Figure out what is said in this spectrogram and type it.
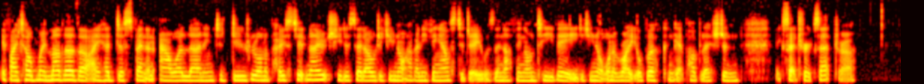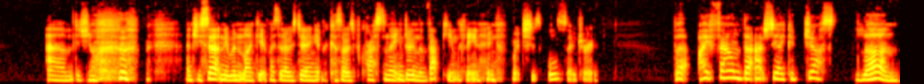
If I told my mother that I had just spent an hour learning to doodle on a post it note, she'd have said, Oh, did you not have anything else to do? Was there nothing on TV? Did you not want to write your book and get published and etc. etc. Um, did you not? and she certainly wouldn't like it if I said I was doing it because I was procrastinating doing the vacuum cleaning, which is also true. But I found that actually I could just learn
